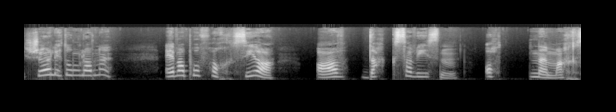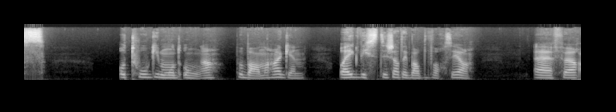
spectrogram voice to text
sjøl etter Unglovne. Jeg var på forsida av Dagsavisen 8. mars og tok imot unger på barnehagen. Og jeg visste ikke at jeg var på forsida eh, før,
